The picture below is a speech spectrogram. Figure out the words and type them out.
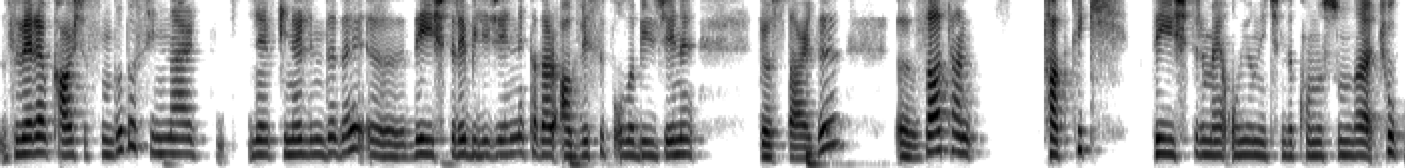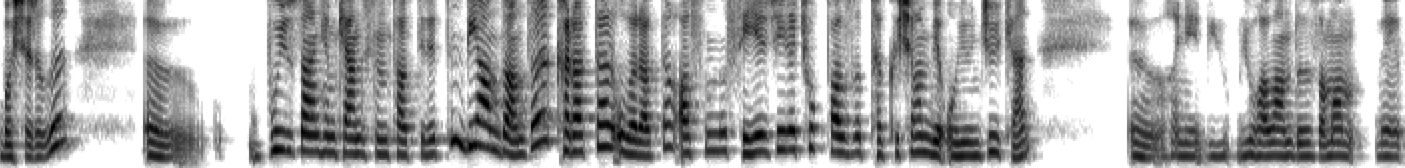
Zverev karşısında da Sinner'le finalinde de e, değiştirebileceğini, ne kadar agresif olabileceğini gösterdi. E, zaten taktik değiştirme oyun içinde konusunda çok başarılı bu yüzden hem kendisini takdir ettim. Bir yandan da karakter olarak da aslında seyirciyle çok fazla takışan bir oyuncuyken hani yuhalandığı zaman ve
